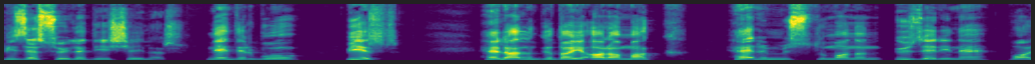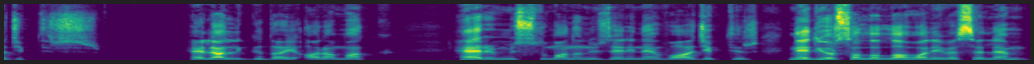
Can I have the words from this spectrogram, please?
bize söylediği şeyler. Nedir bu? Bir helal gıdayı aramak her Müslümanın üzerine vaciptir. Helal gıdayı aramak her Müslümanın üzerine vaciptir. Ne diyor sallallahu aleyhi ve sellem?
